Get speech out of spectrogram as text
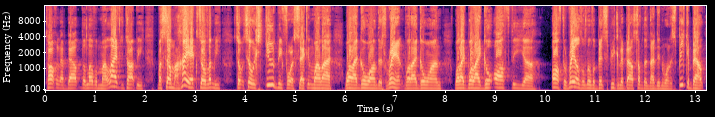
talking about the love of my life. You taught me my Salma Hayek. So let me so so excuse me for a second while I while I go on this rant. While I go on while I while I go off the uh, off the rails a little bit, speaking about something I didn't want to speak about.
